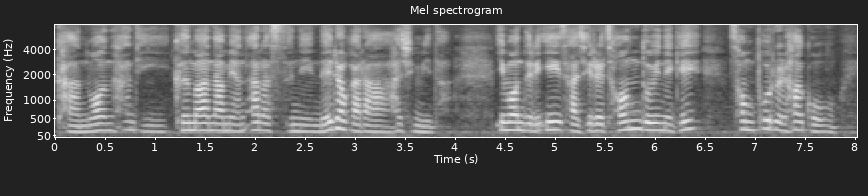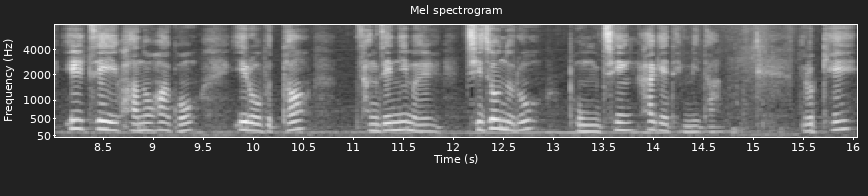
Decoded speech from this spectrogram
간원하니 그만하면 알았으니 내려가라 하십니다. 임원들이 이 사실을 전 도인에게 선포를 하고 일제히 환호하고 이로부터 상제님을 지존으로 봉칭하게 됩니다. 이렇게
